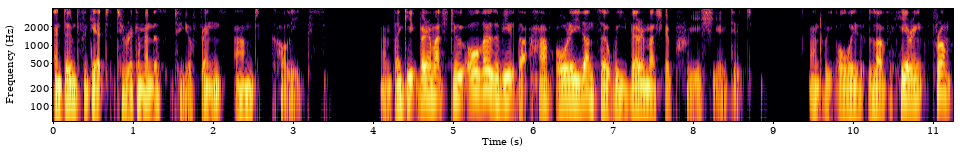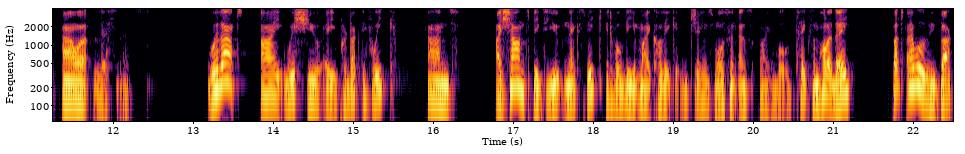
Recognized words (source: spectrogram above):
And don't forget to recommend us to your friends and colleagues. And thank you very much to all those of you that have already done so. We very much appreciate it. And we always love hearing from our listeners. With that, I wish you a productive week and I shan't speak to you next week. It will be my colleague James Mawson as I will take some holiday. But I will be back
